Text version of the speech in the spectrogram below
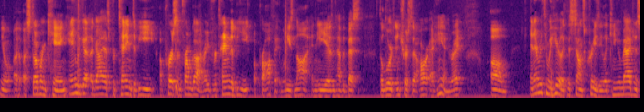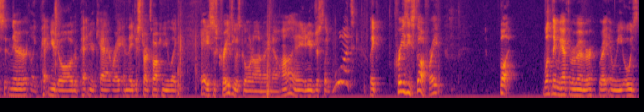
you know a, a, stubborn king, and we got a guy that's pretending to be a person from God, right? Pretending to be a prophet when he's not, and he doesn't have the best the Lord's interest at heart at hand, right? Um, and everything we hear, like this sounds crazy. Like, can you imagine sitting there, like petting your dog or petting your cat, right? And they just start talking to you like, "Hey, this is crazy. What's going on right now, huh?" And you're just like, "What?" Like crazy stuff, right? But one thing we have to remember, right, and we always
